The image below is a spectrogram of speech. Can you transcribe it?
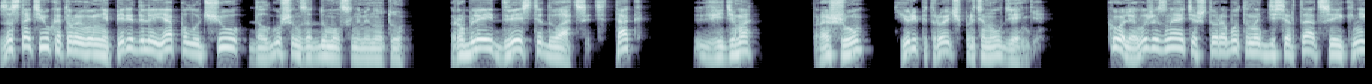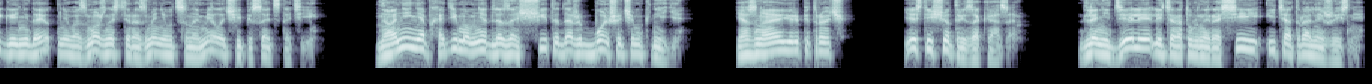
За статью, которую вы мне передали, я получу, Долгушин задумался на минуту, рублей 220, так? Видимо. Прошу. Юрий Петрович протянул деньги. «Коля, вы же знаете, что работа над диссертацией и книгой не дает мне возможности размениваться на мелочи и писать статьи. Но они необходимы мне для защиты даже больше, чем книги. Я знаю, Юрий Петрович. Есть еще три заказа. Для недели, литературной России и театральной жизни.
